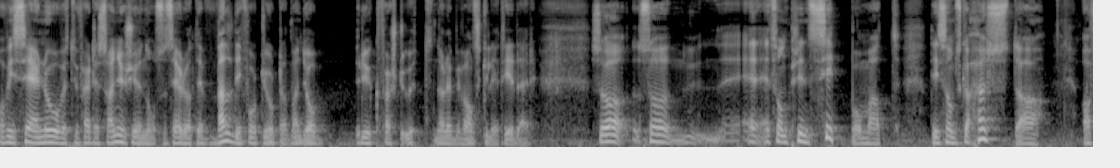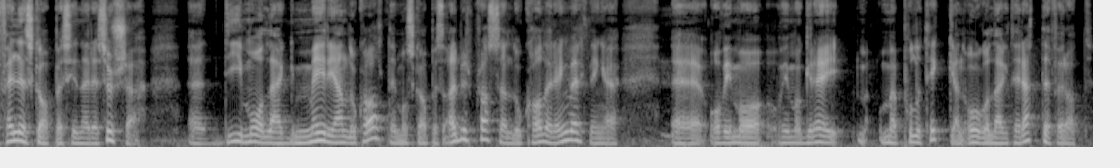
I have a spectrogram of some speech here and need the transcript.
Og vi ser nå, hvis du drar til Sandnessjøen nå, så ser du at det er veldig fort gjort at man ryker først ut når det blir vanskelige tider. Så, så et, sånt prinsipp om at de som skal høste av, fellesskapet sine ressurser, de må legge mer igjen lokalt. Det må skapes arbeidsplasser, lokale ringvirkninger. Eh, og vi må, vi må greie med politikken òg å legge til rette for at,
